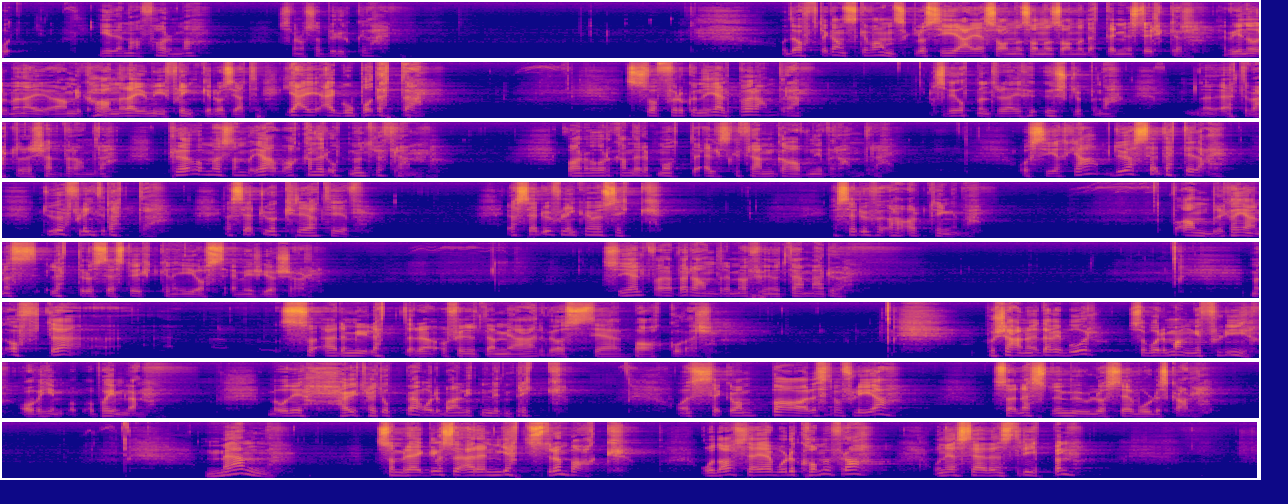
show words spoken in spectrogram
Og i denne forma så vil han også bruke deg. Og Det er ofte ganske vanskelig å si jeg er sånn og sånn og sånn, og dette er mine styrker. Vi nordmenn er, amerikanere er jo mye flinkere å si at 'jeg er god på dette'. Så for å kunne hjelpe hverandre så vil oppmuntrer oppmuntre deg i husgruppene etter hvert dere kjenner hverandre. Prøv å ja, Hva kan dere oppmuntre frem? Hvor kan dere på en måte elske frem gavene i hverandre? Og si at ja, du har sett dette i deg. Du er flink til dette. Jeg ser at du er kreativ. Jeg ser at du er flink med musikk. Jeg ser at du har tingene. For andre kan gjerne lettere se styrkene i oss enn vi gjør sjøl. Så hjelp hverandre med å finne ut hvem er du Men ofte så er det mye lettere å finne ut hvem jeg er, ved å se bakover. På Stjernøy, der vi bor, så går det mange fly him på himmelen. Og de er høyt, høyt oppe, og det er bare en liten, liten prikk. Og Hvis man bare sitter på flyet, så er det nesten umulig å se hvor det skal. Men som regel så er det en jetstrøm bak. Og da ser jeg hvor det kommer fra. Og når jeg ser den stripen,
